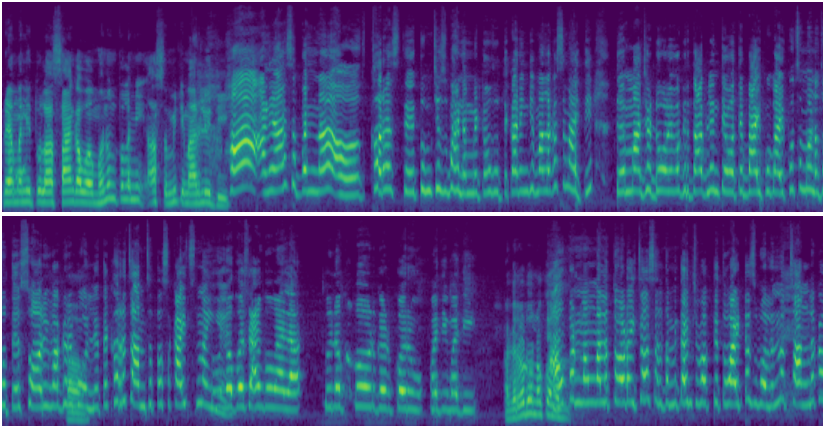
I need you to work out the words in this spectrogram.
प्रेमाने तुला सांगावं म्हणून तुला मी असं मिठी मारली होती. हा आणि असं पण ना अं, खरंच ते तुमचीच भांडण मिटवत होते. कारण की मला कसं माहिती ते माझे डोळे वगैरे दाबले आणि तेव्हा ते बायको बायकोच म्हणत होते सॉरी वगैरे हा. बोलले. ते खरंच आमचं तसं काहीच तू नाहीये. नको सांगू मला. तू नको गोडगड करू मधी मधी. अगं रडू नको ना. अहो पण मग मला तोडायचं असेल तर मी त्यांच्या बाबतीत वाईटच बोलेन ना. चांगलं का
